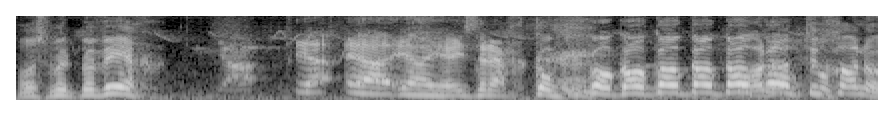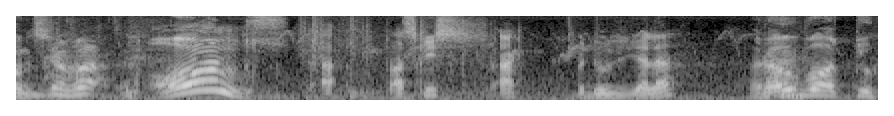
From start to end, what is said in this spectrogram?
Ons moet beweeg. Ja, ja, ja, ja jy's reg. Kom, kom, kom, kom, kom, kom. Kom. toe gaan ons? Ons, Uh, Ekskuus, ek bedoel julle. robot toe.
